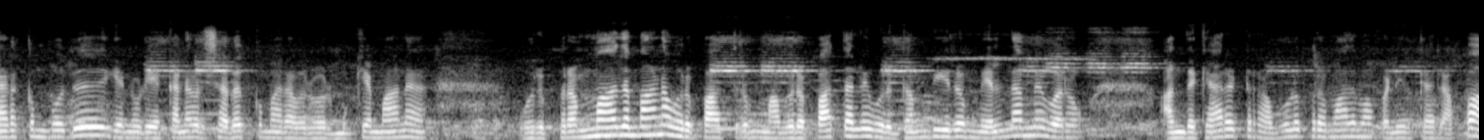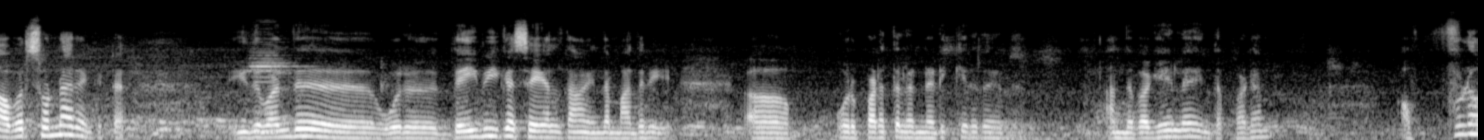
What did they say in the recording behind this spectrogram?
நடக்கும்போது என்னுடைய கணவர் சரத்குமார் அவர் ஒரு முக்கியமான ஒரு பிரமாதமான ஒரு பாத்திரம். அவரை பார்த்தாலே ஒரு கம்பீரம் எல்லாமே வரும். அந்த கேரக்டர் அவ்வளோ பிரமாதமாக பண்ணியிருக்காரு. அப்போ அவர் சொன்னார் என்கிட்ட இது வந்து ஒரு தெய்வீக செயல் தான் இந்த மாதிரி ஒரு படத்தில் நடிக்கிறது. அந்த வகையில் இந்த படம் அவ்வளோ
